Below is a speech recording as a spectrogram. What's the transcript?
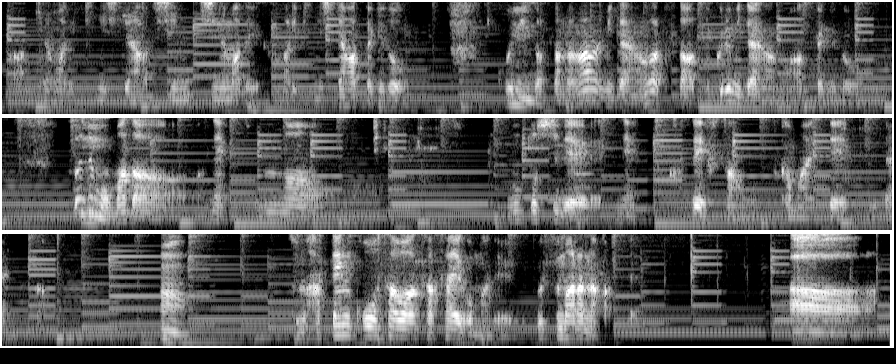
なんか今まで気にしてな死ん死ぬまであんまり気にしてなかったけど、こういう人だったんだなみたいなのが伝わってくるみたいなのがあったけど、それでもまだね、そんな、この年でね、家政婦さんを捕まえてみたいなさ、うん。その破天荒さはさ、最後まで薄まらなかったよ。ああ。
